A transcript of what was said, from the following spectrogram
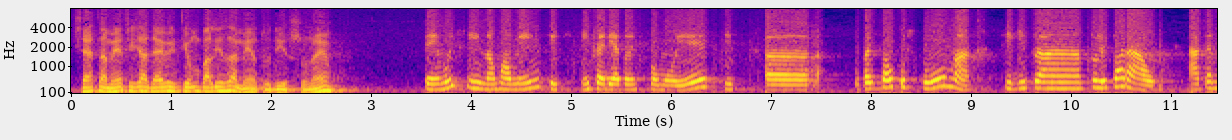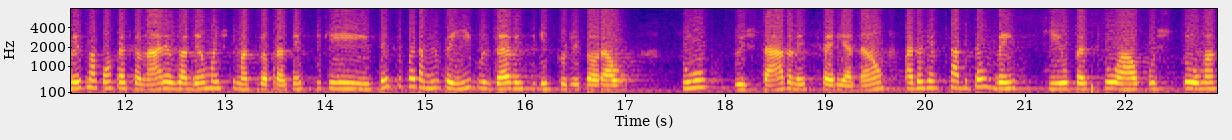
certamente já devem ter um balizamento disso, né? Temos sim, normalmente em feriadões como esse, uh, o pessoal costuma seguir para o litoral. Até mesmo a concessionária já deu uma estimativa para a gente de que 150 mil veículos devem seguir para o litoral sul do estado nesse feriadão, mas a gente sabe também que o pessoal costuma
